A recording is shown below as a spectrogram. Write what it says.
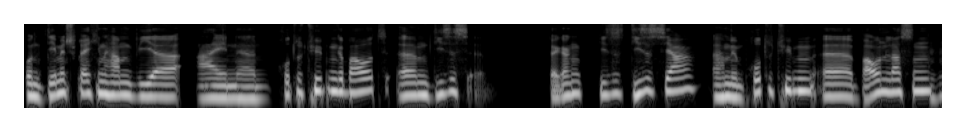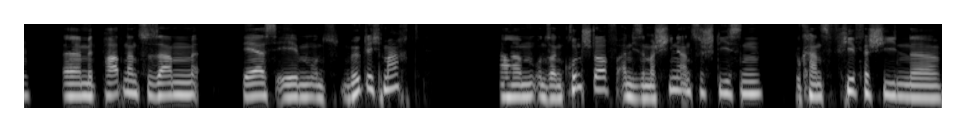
Und dementsprechend haben wir einen Prototypen gebaut. Ähm, dieses, äh, vergangen, dieses, dieses Jahr haben wir einen Prototypen äh, bauen lassen Mhm. äh, mit Partnern zusammen, der es eben uns möglich macht, ähm, unseren Grundstoff an diese Maschine anzuschließen. Du kannst vier verschiedene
